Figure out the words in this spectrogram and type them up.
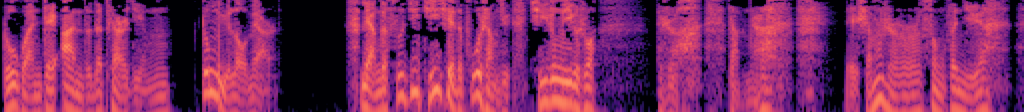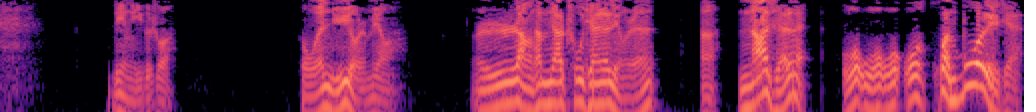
主管这案子的片警终于露面了，两个司机急切的扑上去，其中一个说：“师傅，怎么着？什么时候送分局？”另一个说：“送分局有什么用？让他们家出钱来领人啊，拿钱来，我我我我换玻璃去。”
